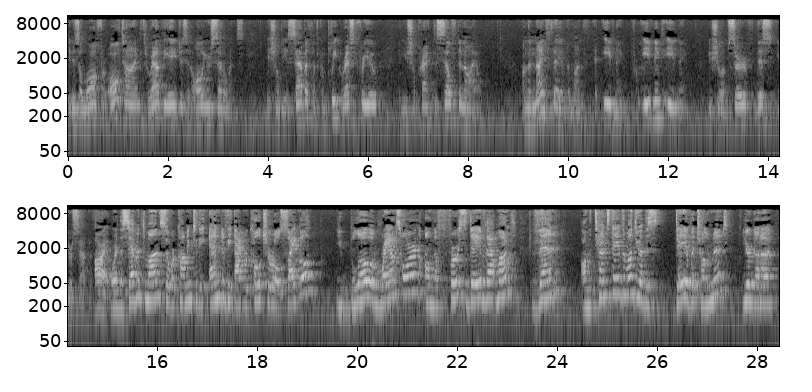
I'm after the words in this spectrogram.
It is a law for all time, throughout the ages, in all your settlements. It shall be a Sabbath of complete rest for you, and you shall practice self denial. On the ninth day of the month, at evening, from evening to evening, you shall observe this your Sabbath. All right, we're in the seventh month, so we're coming to the end of the agricultural cycle. You blow a ram's horn on the first day of that month. Then, on the tenth day of the month, you have this day of atonement. You're going to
